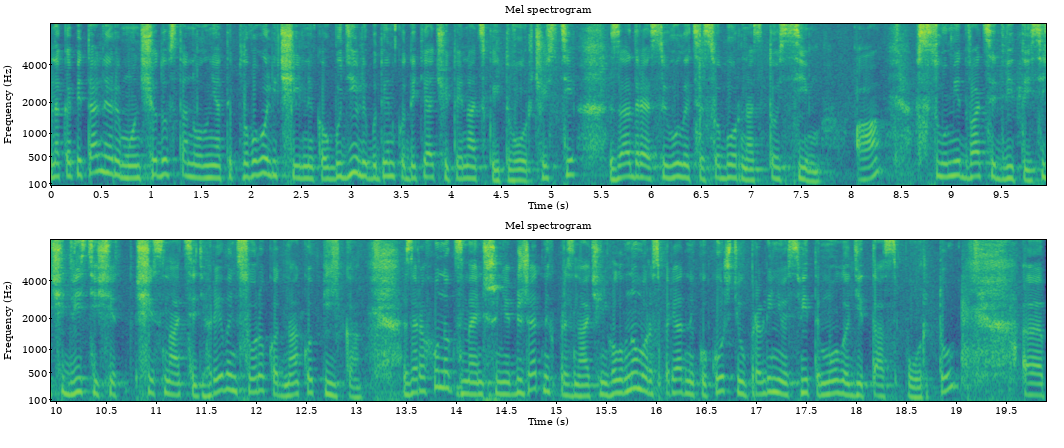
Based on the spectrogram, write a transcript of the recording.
На капітальний ремонт щодо встановлення теплового лічильника у будівлі будинку дитячої та юнацької творчості за адресою вулиця Соборна 107 а в сумі 22 тисячі 216 гривень 41 копійка. За рахунок зменшення бюджетних призначень головному розпоряднику коштів управління освіти, молоді та спорту е,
